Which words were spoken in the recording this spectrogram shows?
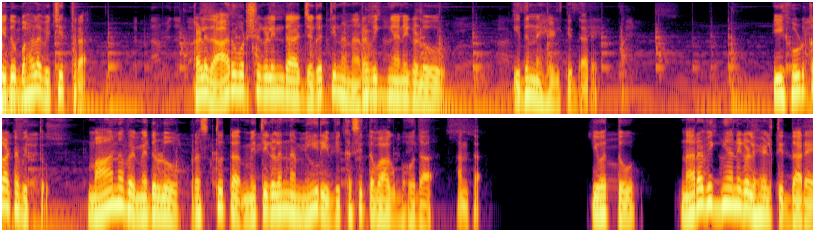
ಇದು ಬಹಳ ವಿಚಿತ್ರ. ಕಳೆದ ಆರು ವರ್ಷಗಳಿಂದ ಜಗತ್ತಿನ ನರವಿಜ್ಞಾನಿಗಳು ಇದನ್ನೇ ಹೇಳ್ತಿದ್ದಾರೆ. ಈ ಹುಡುಕಾಟವಿತ್ತು. ಮಾನವ ಮೆದುಳು ಪ್ರಸ್ತುತ ಮಿತಿಗಳನ್ನು ಮೀರಿ ವಿಕಸಿತವಾಗಬಹುದಾ ಅಂತ. ಇವತ್ತು ನರವಿಜ್ಞಾನಿಗಳು ಹೇಳ್ತಿದ್ದಾರೆ,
